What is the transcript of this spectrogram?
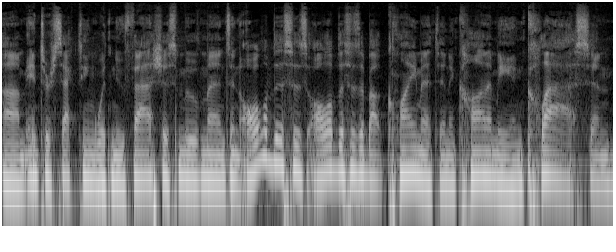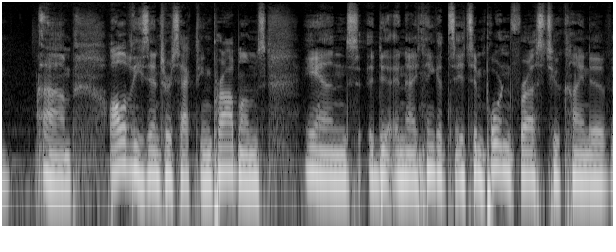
um, intersecting with new fascist movements, and all of this is all of this is about climate and economy and class and um, all of these intersecting problems, and and I think it's it's important for us to kind of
